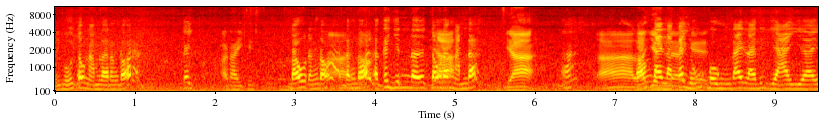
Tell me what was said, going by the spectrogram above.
đi mũi châu nằm là đằng đó đó Ở đây chứ. đâu đằng đó À, đằng đó là cái dinh ờ, châu Dạ. đang nằm đó dạ Đó. à còn đây là à, cái vũng bùn đây là đi dài về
